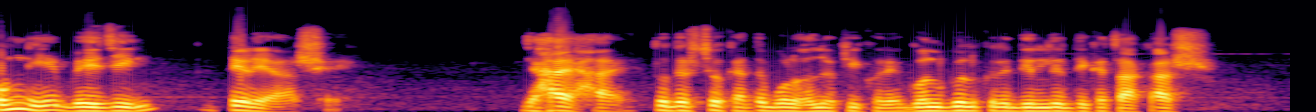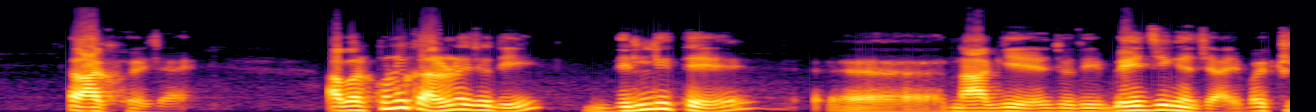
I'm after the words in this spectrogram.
অমনি বেজিং তেড়ে আসে। যে হায় হায়, তোদের চোখ এত বড় হলো কী করে? গোল গোল করে দিল্লির দিকে তাকাস, রাগ হয়ে যায়। আবার কোনো কারণে যদি দিল্লিতে না গিয়ে যদি বেইজিংয়ে যাই বা একটু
